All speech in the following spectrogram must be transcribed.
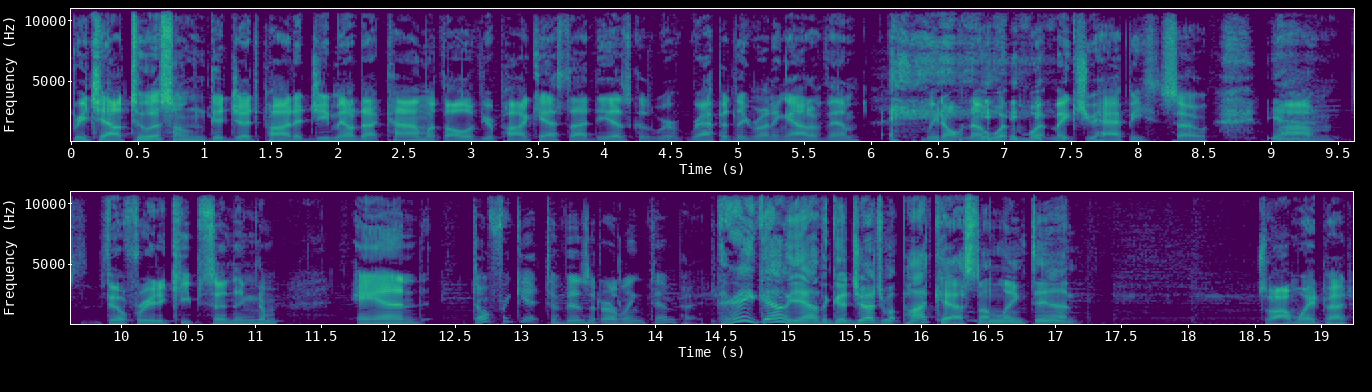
Reach out to us on goodjudgepod at gmail.com with all of your podcast ideas because we're rapidly running out of them. We don't know what, what makes you happy. So Yeah. um, feel free to keep sending them. And don't forget to visit our LinkedIn page. There you go. Yeah, the Good Judgment Podcast on LinkedIn. So I'm Wade Padgett.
